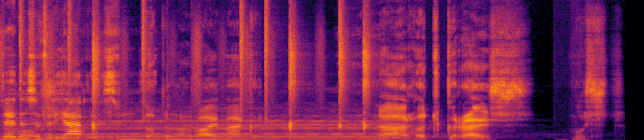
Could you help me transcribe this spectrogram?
tijdens een verjaardagsfeest. dat de lawaaimaker naar het kruis moest.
